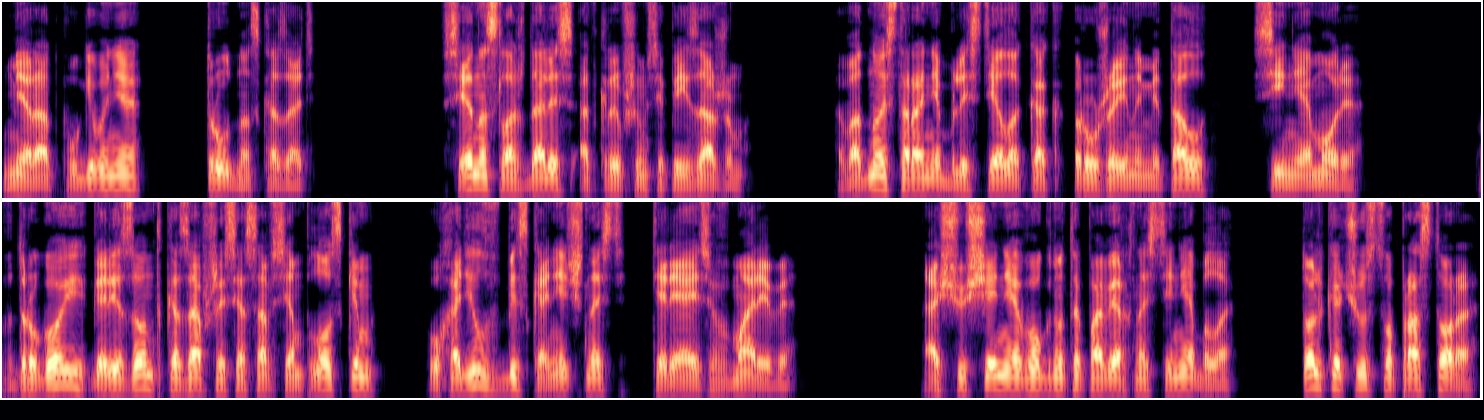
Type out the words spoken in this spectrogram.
мера отпугивания, трудно сказать. Все наслаждались открывшимся пейзажем. В одной стороне блестело, как ружейный металл, синее море. В другой горизонт, казавшийся совсем плоским, уходил в бесконечность, теряясь в мареве. Ощущения вогнутой поверхности не было, только чувство простора.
